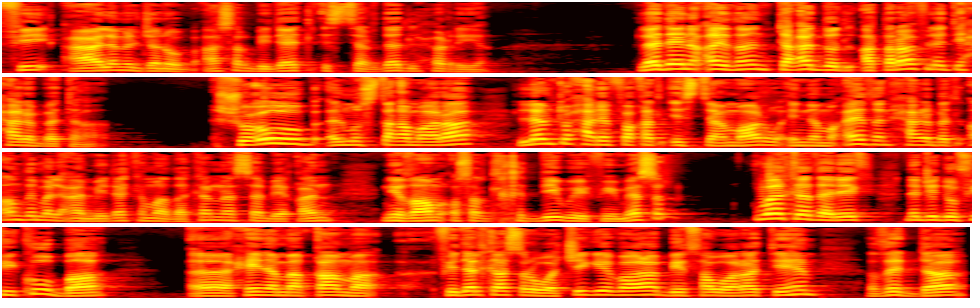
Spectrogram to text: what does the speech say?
في عالم الجنوب عصر بداية الاسترداد الحرية لدينا أيضا تعدد الأطراف التي حاربتها. الشعوب المستعمرة لم تحارب فقط الاستعمار وإنما أيضا حاربت الأنظمة العاملة كما ذكرنا سابقا نظام الأسرة الخديوي في مصر. وكذلك نجد في كوبا آه، حينما قام فيدل كاسترو وتشي جيفارا بثوراتهم ضد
